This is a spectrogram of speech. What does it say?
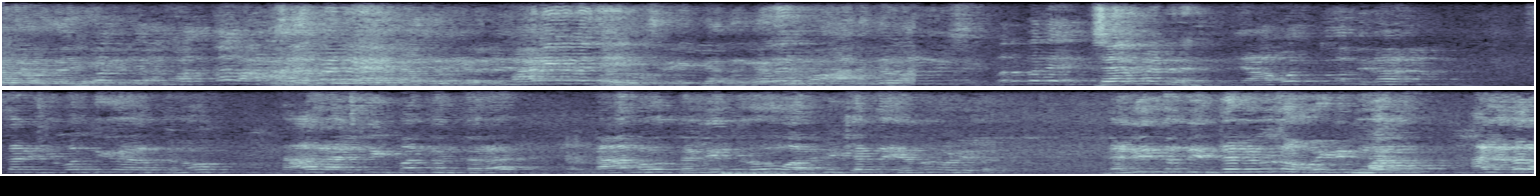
ಬರೋಬ್ಬರಿ. ಚೇರ್ಮನ್ ರೇ. ಯಾವತ್ತೂ ದಿನ ಸರ್ ಇವತ್ತಿಗೆ ಹೇಳ್ತಾನು ನಾ ರಾಜಕೀಯ ಬಂದ ನಂತರ ನಾನು ದಲಿತರು ವಾಲ್ಮೀಕಿ ಅಂತ ಎಲ್ಲೂ ನೋಡಿಲ್ಲ. ದಲಿತರದ್ದು ಇದ್ದಲ್ಲೂ ನಾವು ಹೋಗಿದ್ವಿ. ಅಲ್ಲಿ ಅದರ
